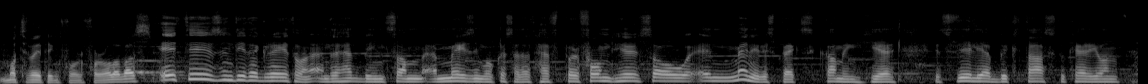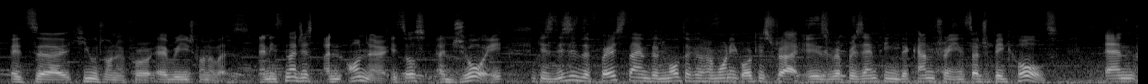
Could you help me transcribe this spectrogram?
motivating for, for all of us. It is indeed a great one, and there have been some amazing orchestras that have performed here. So, in many respects, coming here, it's really a big task to carry on. It's a huge honor for every each one of us. And it's not just an honor, it's also a joy, because this is the first time that Malta Philharmonic Orchestra is representing the country in such big halls. And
